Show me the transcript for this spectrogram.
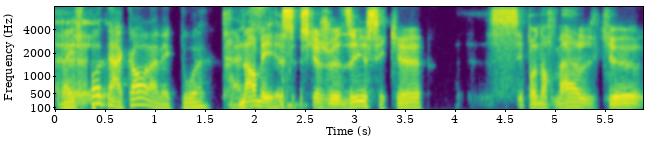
Ben, je ne suis Euh, pas d'accord avec toi. non, mais ce que je veux dire, c'est que c'est pas normal qu'il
